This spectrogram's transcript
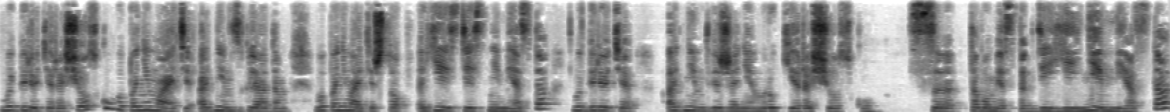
Вы берете расческу, вы понимаете одним взглядом, вы понимаете, что есть здесь не место. Вы берете одним движением руки расческу с того места, где ей не место,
